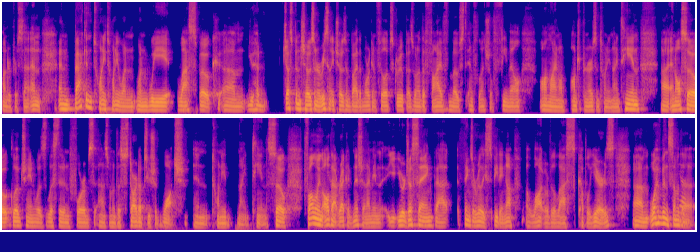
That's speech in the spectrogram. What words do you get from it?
Hundred percent, and and back in 2020 when when we last spoke, um, you had just been chosen or recently chosen by the Morgan Philips Group as one of the five most influential female online entrepreneurs in 2019. Uh, and also, GlobeChain was listed in Forbes as one of the startups you should watch in 2019. So, following all that recognition, I mean, you, you were just saying that things are really speeding up a lot over the last couple years. Um, what have been some yeah. of the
